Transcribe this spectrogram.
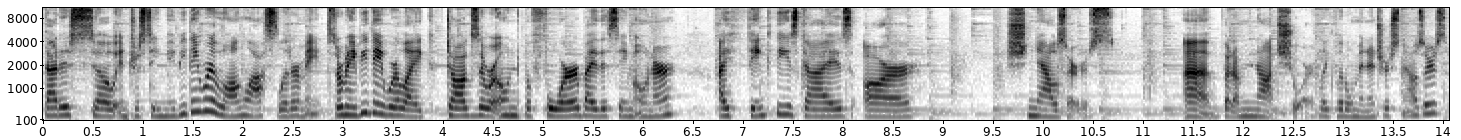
That is so interesting. Maybe they were long lost litter mates, or maybe they were like dogs that were owned before by the same owner. I think these guys are schnauzers, uh, but I'm not sure. Like little miniature schnauzers.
